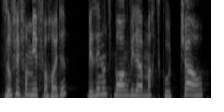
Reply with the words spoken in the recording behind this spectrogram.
So viel von mir für heute. Wir sehen uns morgen wieder. Macht's gut. Ciao.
